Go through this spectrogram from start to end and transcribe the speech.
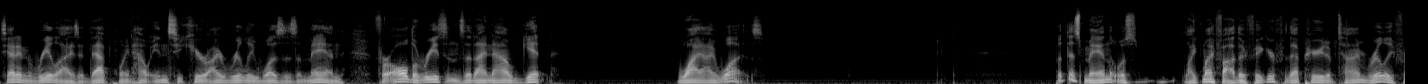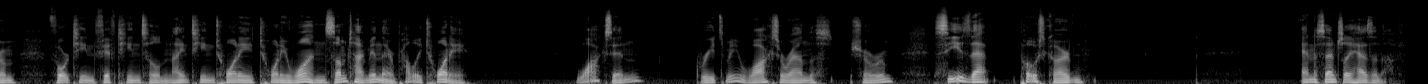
See, I didn't realize at that point how insecure I really was as a man for all the reasons that I now get why I was. But this man that was like my father figure for that period of time, really from 14, 15 till 19, 20, 21, sometime in there, probably 20, walks in, greets me, walks around the showroom, sees that postcard, and essentially has enough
